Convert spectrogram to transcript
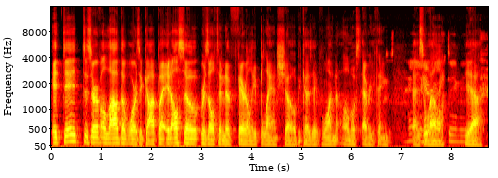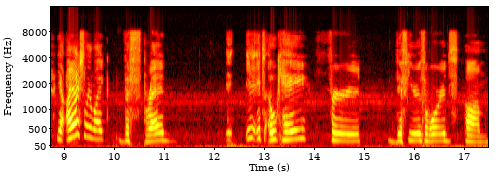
It did deserve a lot of the awards it got, but it also resulted in a fairly bland show because it won almost everything as well. Yeah. Yeah, I actually like the spread. It, it, it's okay for this year's awards. Um,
